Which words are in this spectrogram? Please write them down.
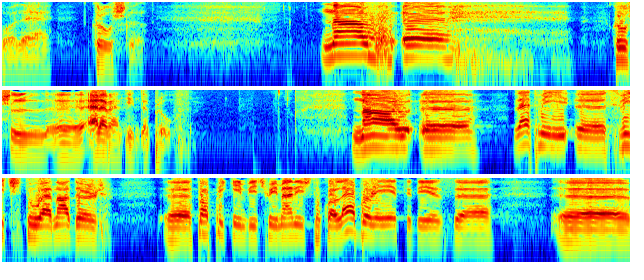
was crucial. Now, uh, crucial element in the proof. Now, let me switch to another uh, topic in which we managed to collaborate it is uh, uh,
